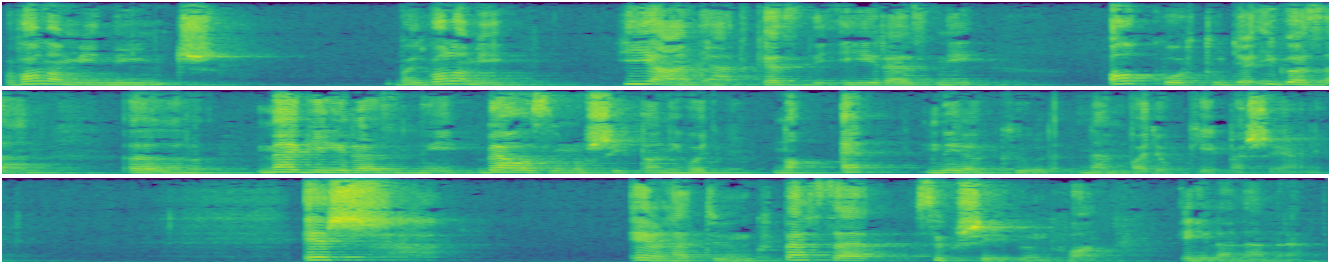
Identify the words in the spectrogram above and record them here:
valami nincs, vagy valami hiányát kezdi érezni, akkor tudja igazán ö, megérezni, beazonosítani, hogy na, e nélkül nem vagyok képes élni. És élhetünk, persze szükségünk van élelemre.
